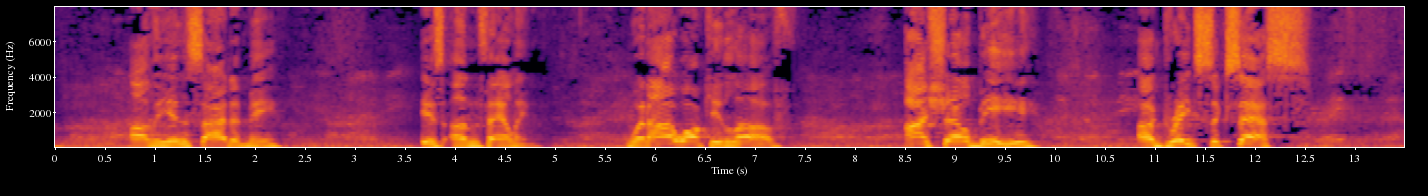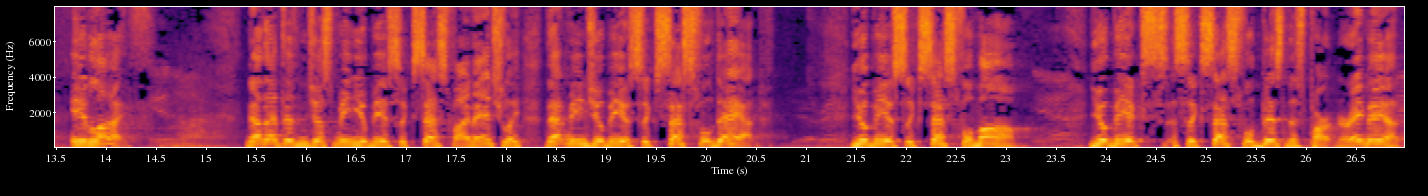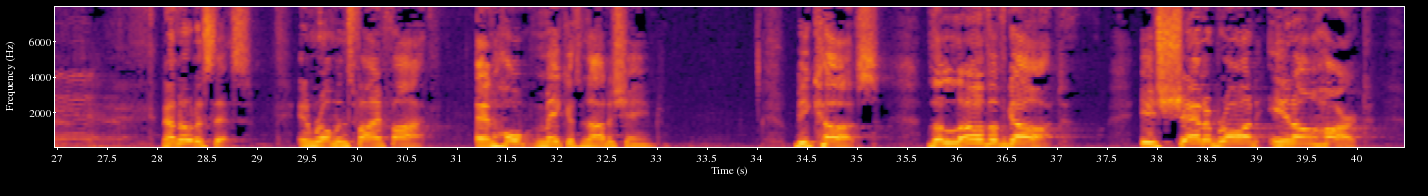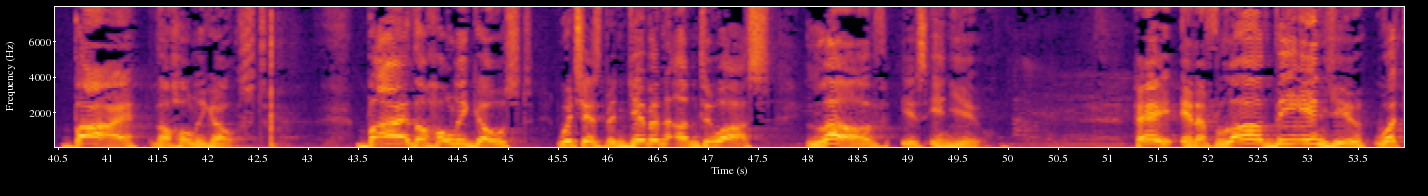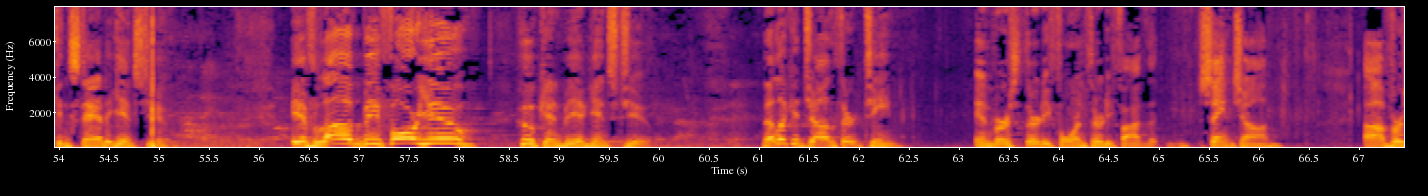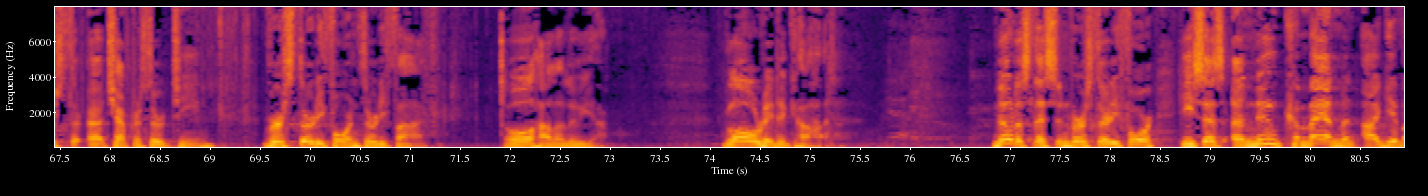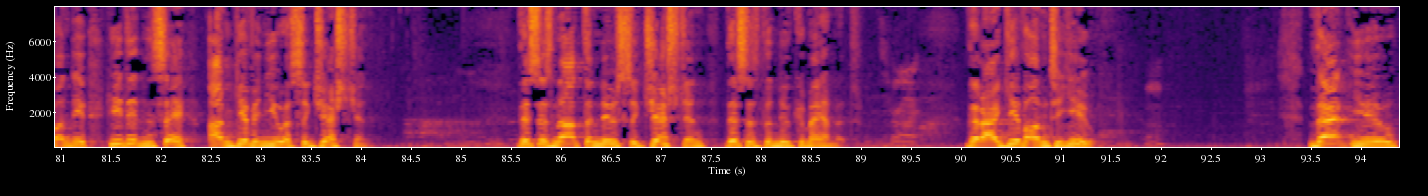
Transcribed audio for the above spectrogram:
on the inside of me is unfailing. When I walk in love, I shall be a great success in life. Now, that doesn't just mean you'll be a success financially, that means you'll be a successful dad. You'll be a successful mom. You'll be a successful business partner. Amen. Now, notice this in Romans 5 5. And hope maketh not ashamed, because the love of God is shed abroad in our heart by the Holy Ghost. By the Holy Ghost, which has been given unto us, love is in you. Hey, and if love be in you, what can stand against you? If love be for you, who can be against you? Now look at John 13 in verse 34 and 35. St. John, uh, verse th- uh, chapter 13, verse 34 and 35. Oh, hallelujah. Glory to God. Notice this in verse 34. He says, A new commandment I give unto you. He didn't say, I'm giving you a suggestion. This is not the new suggestion, this is the new commandment that I give unto you that you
